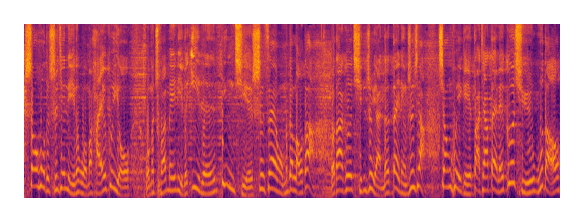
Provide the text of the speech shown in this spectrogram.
稍后的时间里呢，我们还会有我们传媒里的艺人，并且是在我们的老大我大哥秦志远的带领之下，将会给大家带来歌曲舞蹈。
